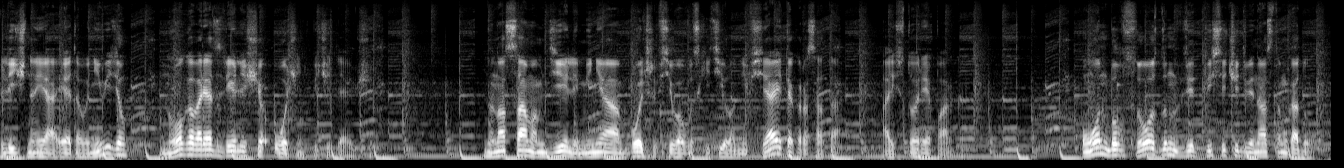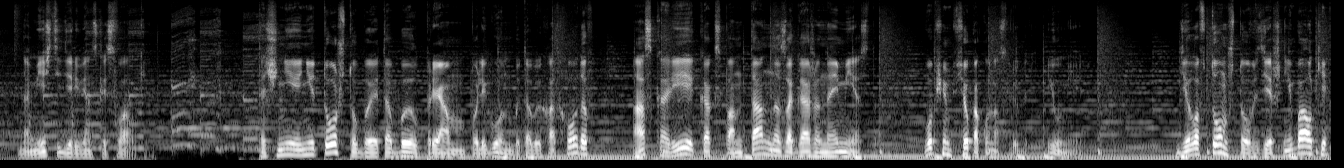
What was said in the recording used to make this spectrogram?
Лично я этого не видел, но, говорят, зрелище очень впечатляющее. Но на самом деле меня больше всего восхитила не вся эта красота, а история парка. Он был создан в 2012 году на месте деревенской свалки. Точнее не то, чтобы это был прям полигон бытовых отходов, а скорее как спонтанно загаженное место. В общем, все как у нас любят и умеют. Дело в том, что в здешней балке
